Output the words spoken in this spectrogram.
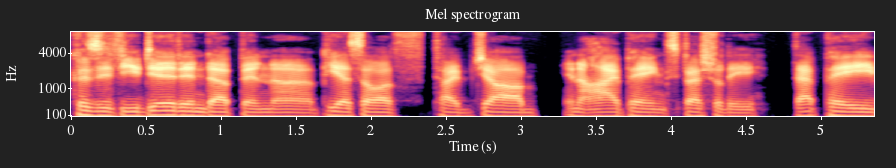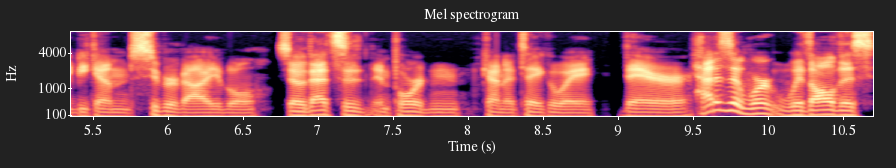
Because if you did end up in a PSLF type job in a high paying specialty, that pay becomes super valuable. So that's an important kind of takeaway there. How does it work with all this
